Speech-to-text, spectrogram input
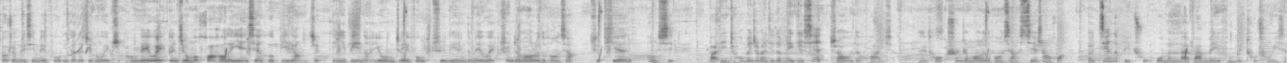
标准眉形眉峰应该在这个位置。然后眉尾根据我们画好的眼线和鼻梁，这第一笔呢用眉峰去连你的眉尾，顺着毛流的方向去填空隙。把眼睛后面这半截的眉底线稍微的画一下，眉头顺着毛流的方向斜上画，有尖的笔触，我们来把眉峰给突出一下。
